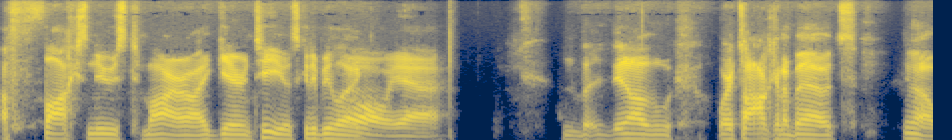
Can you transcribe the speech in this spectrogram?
a fox news tomorrow i guarantee you it's going to be like oh yeah, but you know we're talking about you know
